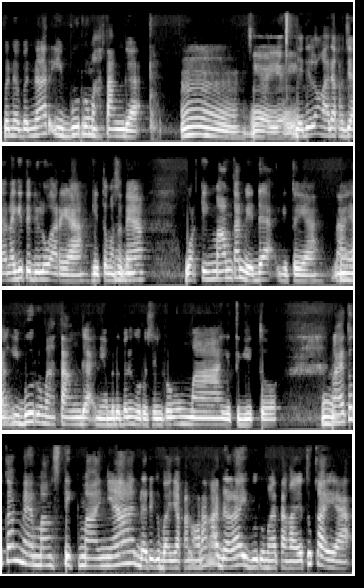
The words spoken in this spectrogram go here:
benar-benar ibu rumah tangga. Hmm, iya iya. iya. Jadi lo nggak ada kerjaan lagi tuh di luar ya, gitu maksudnya. Hmm working mom kan beda gitu ya. Nah, hmm. yang ibu rumah tangga nih yang benar-benar ngurusin rumah gitu-gitu. Hmm. Nah, itu kan memang stigmanya dari kebanyakan orang adalah ibu rumah tangga itu kayak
